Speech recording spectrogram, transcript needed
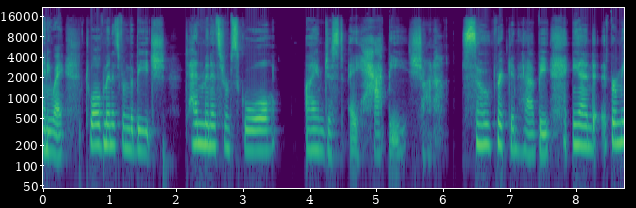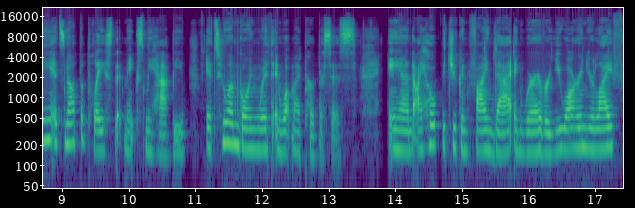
Anyway, 12 minutes from the beach, 10 minutes from school. I am just a happy Shauna. so freaking happy. And for me, it's not the place that makes me happy. It's who I'm going with and what my purpose is. And I hope that you can find that in wherever you are in your life.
